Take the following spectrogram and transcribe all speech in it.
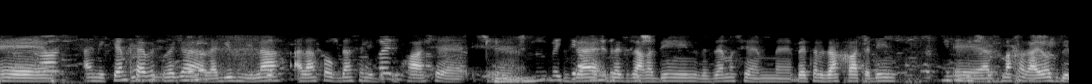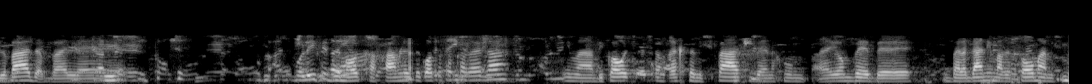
אה, אני כן חייבת רגע להגיד מילה על אף העובדה שאני בטוחה שזה כן. גזר הדין וזה מה שהם, בעצם זה הכרעת הדין אה, על סמך הראיות בלבד, אבל פוליטית זה מאוד חכם לזכות אותו כרגע, עם הביקורת שיש על מערכת המשפט, ואנחנו היום בבלגן עם הרפורמה המשפטית,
